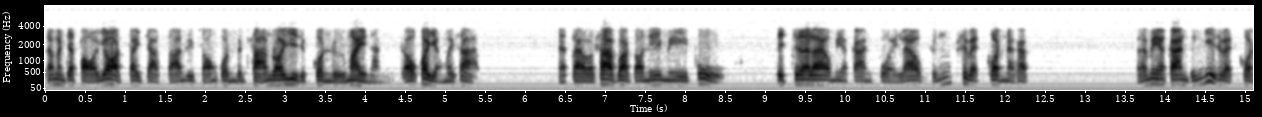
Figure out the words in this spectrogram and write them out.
แล้วมันจะต่อยอดไปจากสามสิบสองคนเป็นสามร้อยี่สิบคนหรือไม่นั้น เราก็ยังไม่ทราบ แต่ว่าทราบว่าตอนนี้มีผู้ติดเชื้อแล้วมีอาการป่วยแล้วถึงสิบเอ็ดคนนะครับ และมีอาการถึงยี่สิบเอ็ดคน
